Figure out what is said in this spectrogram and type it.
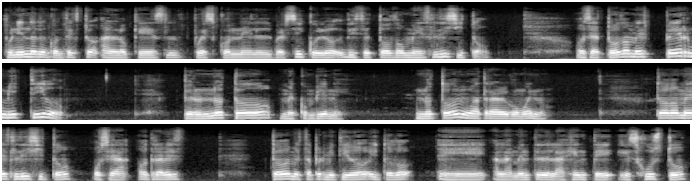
Poniéndolo en contexto a lo que es pues con el versículo dice todo me es lícito. O sea, todo me es permitido. Pero no todo me conviene. No todo me va a traer algo bueno. Todo me es lícito, o sea, otra vez todo me está permitido y todo eh, a la mente de la gente es justo,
